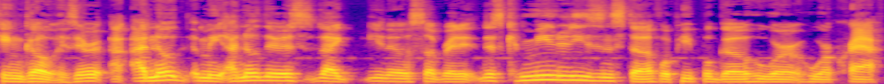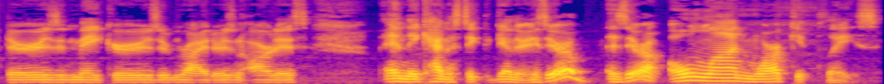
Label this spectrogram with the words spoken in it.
can go? Is there? I know. I mean, I know there's like you know subreddit. There's communities and stuff where people go who are who are crafters and makers and writers and artists, and they kind of stick together. Is there a is there an online marketplace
